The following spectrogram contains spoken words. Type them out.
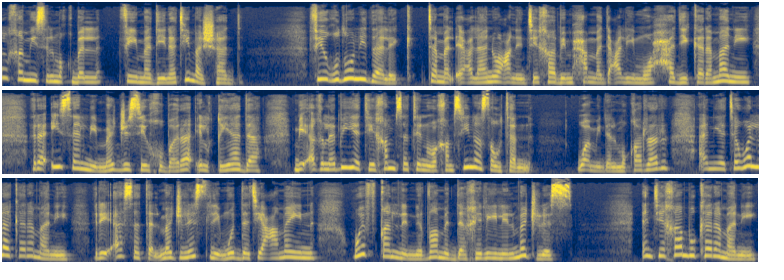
الخميس المقبل في مدينة مشهد. في غضون ذلك تم الإعلان عن انتخاب محمد علي موحدي كرماني رئيسا لمجلس خبراء القيادة بأغلبية 55 صوتا. ومن المقرر أن يتولى كرماني رئاسة المجلس لمدة عامين وفقا للنظام الداخلي للمجلس. انتخاب كرماني.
